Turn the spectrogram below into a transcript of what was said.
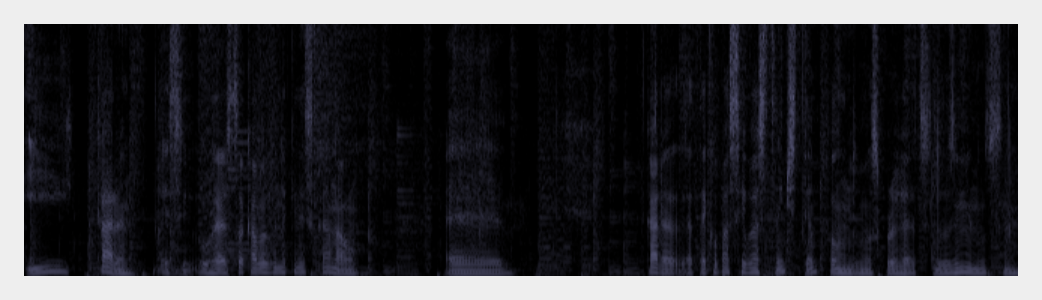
E, cara, esse, o resto acaba vindo aqui nesse canal. É... Cara, até que eu passei bastante tempo falando dos meus projetos, 12 minutos, né,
